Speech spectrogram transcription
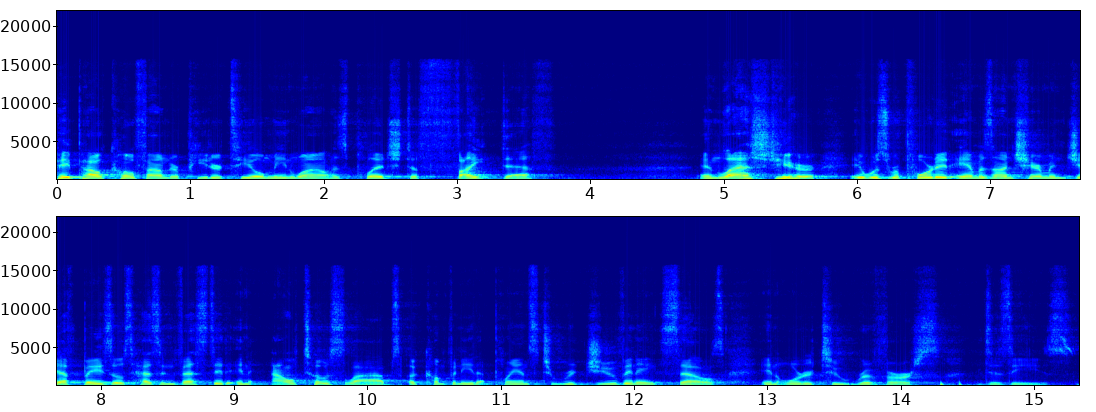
PayPal co founder Peter Thiel, meanwhile, has pledged to fight death. And last year, it was reported Amazon chairman Jeff Bezos has invested in Altos Labs, a company that plans to rejuvenate cells in order to reverse disease.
